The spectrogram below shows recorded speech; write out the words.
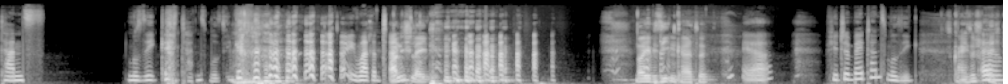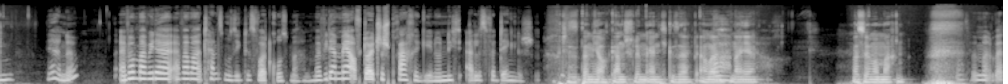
Tanz, Musik, Tanzmusik. ich mache Tanzmusik. Auch nicht schlecht. Neue Visitenkarte. Ja. Future Bay Tanzmusik. Ist gar nicht so schlecht. Ähm, ja, ne? Einfach mal wieder, einfach mal Tanzmusik, das Wort groß machen. Mal wieder mehr auf deutsche Sprache gehen und nicht alles verdenglischen. Das ist bei mir auch ganz schlimm, ehrlich gesagt. Aber bei naja, was will man machen? Was, will man, was,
